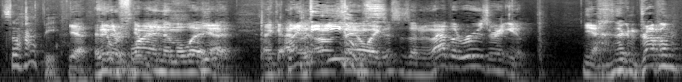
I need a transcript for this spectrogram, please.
so happy. Yeah, and then they're were- flying them away. yeah. Like, I, Like the I was saying, eagles. like this is an elaborate ruse. We're gonna eat them. Yeah, they're gonna drop them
